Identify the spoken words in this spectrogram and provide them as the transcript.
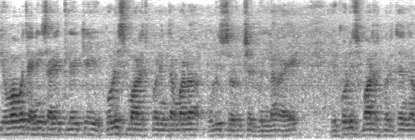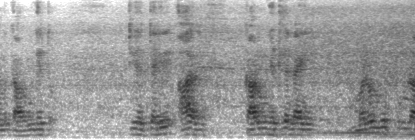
तेव्हा मग त्यांनी सांगितले की एकोणीस मार्चपर्यंत मला पोलीस संरक्षण मिळणार आहे. एकोणीस मार्चपर्यंत आम्ही काढून घेतो. ते तरी आज काढून घेतलं नाही. म्हणून मी पुन्हा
